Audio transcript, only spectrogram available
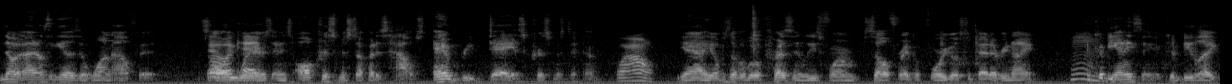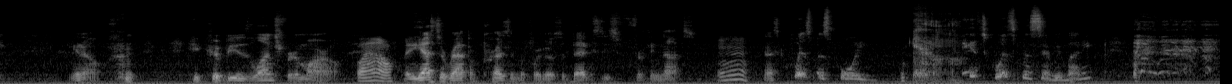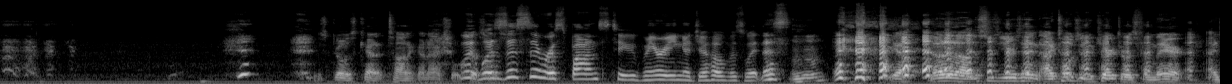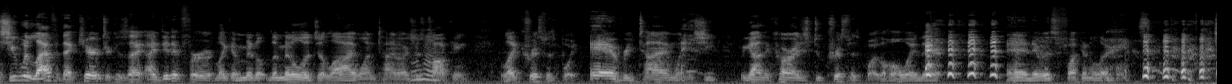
No, I don't think he has a one outfit. It's Oh, all he okay. wears, and it's all Christmas stuff at his house. Every day is Christmas to him. Wow. Yeah, he opens up a little present and leaves for himself right before he goes to bed every night. Hmm. It could be anything. It could be like, you know, it could be his lunch for tomorrow. Wow. But he has to wrap a present before he goes to bed because he's freaking nuts. Mm. That's Christmas, boy. It's Christmas, everybody. Just goes catatonic on actual Wait, was this a response to marrying a Jehovah's Witness? Mm-hmm. Yeah. No, no, no. This was years in. I told you the character was from there, and she would laugh at that character because I, I did it for like a middle the middle of July one time. I was just Mhm. talking like Christmas boy every time when she we got in the car. I just do Christmas boy the whole way there, and it was fucking hilarious.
